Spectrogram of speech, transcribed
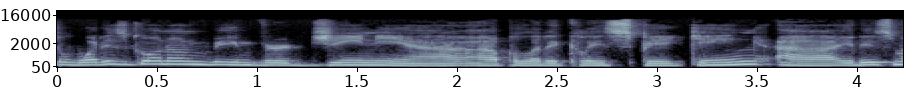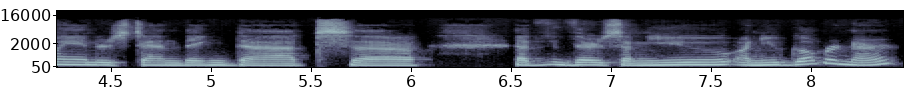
what is going on in Virginia, uh, politically speaking. Uh, it is my understanding that uh, there's a new a new governor.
